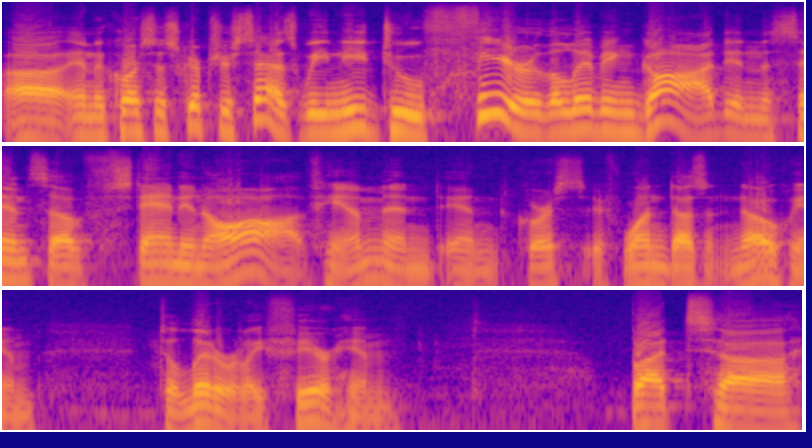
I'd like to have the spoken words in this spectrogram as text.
Uh, and of course, the scripture says we need to fear the living God in the sense of stand in awe of Him, and, and of course, if one doesn't know Him, to literally fear Him. But uh,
